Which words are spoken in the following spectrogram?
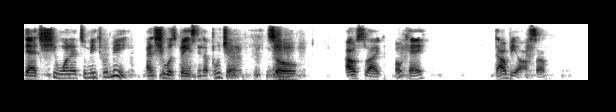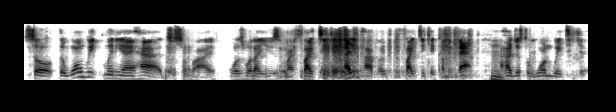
that she wanted to meet with me. And she was based in Abuja. So I was like, okay, that would be awesome. So the one week money I had to survive was what I used in my flight ticket. I didn't have a flight ticket coming back. Hmm. I had just a one way ticket.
